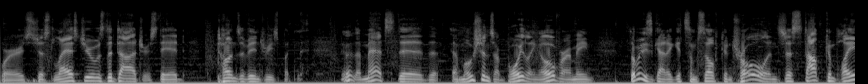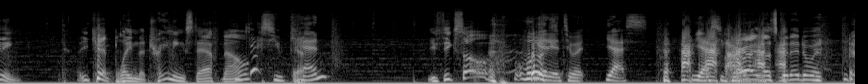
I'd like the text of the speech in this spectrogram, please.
where it's just last year was the Dodgers. They had tons of injuries, but you know, the Mets, the, the emotions are boiling over. I mean, somebody's got to get some self control and just stop complaining. You can't blame the training staff now. Yes, you can. You think so? We'll get into it. Yes. Yes, you can. right, let's get into it.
